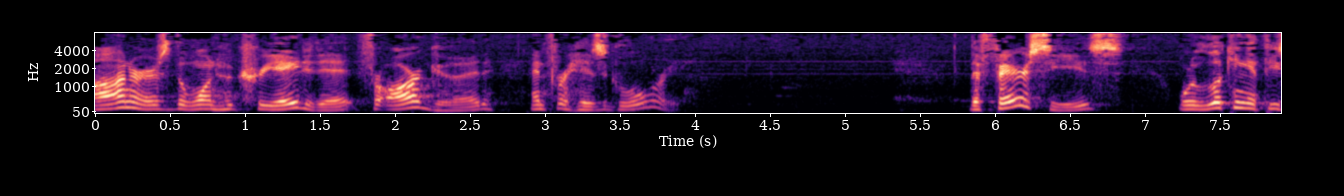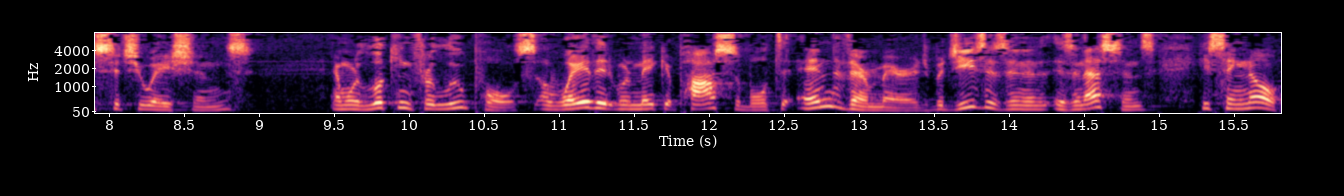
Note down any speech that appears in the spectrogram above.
honors the one who created it for our good and for his glory. The Pharisees were looking at these situations and were looking for loopholes, a way that would make it possible to end their marriage. But Jesus is in essence, he's saying, no,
